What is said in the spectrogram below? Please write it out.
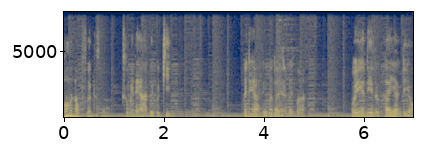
อ๋อน้องเฟิร์นคือไม่ได้อ่านเลยเมื่อกี้ ไม่ได้อ่านเลยว่าได้อะไรมาโอ้ยอันนี้เลือกให้อย่างเดียว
